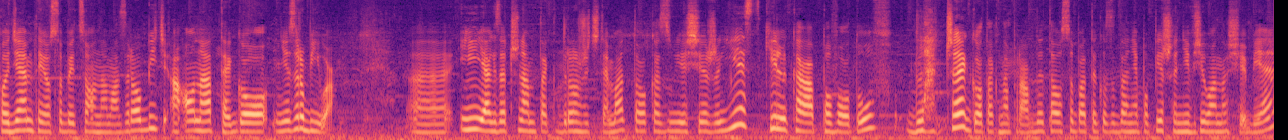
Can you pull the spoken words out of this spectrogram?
powiedziałem tej osobie, co ona ma zrobić, a ona tego nie zrobiła. E, I jak zaczynam tak drążyć temat, to okazuje się, że jest kilka powodów, dlaczego tak naprawdę ta osoba tego zadania po pierwsze nie wzięła na siebie,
